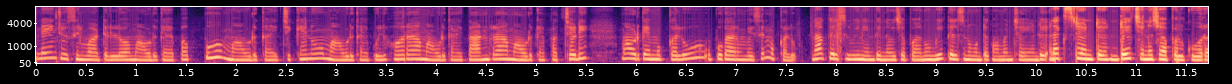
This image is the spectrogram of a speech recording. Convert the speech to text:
నేను చూసిన వాటిల్లో మామిడికాయ పప్పు, మామిడికాయ చికెను, మామిడికాయ పులిహోర, మామిడికాయ తాండ్ర, మామిడికాయ పచ్చడి, మామిడికాయ ముక్కలు, ఉప్పు కారం వేసిన ముక్కలు. నాకు తెలిసినవి నేను తిన్నవి చెప్పాను. మీకు తెలిసినవి ఉంటే కామెంట్ చేయండి. నెక్స్ట్ ఏంటంటే చిన్న చేపల కూర.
